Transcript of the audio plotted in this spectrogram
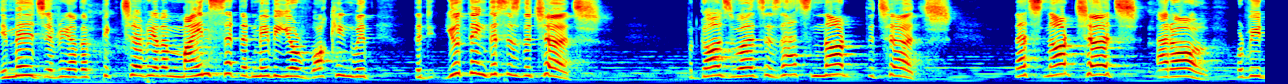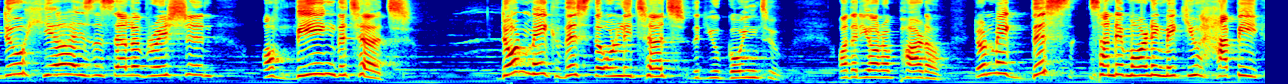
image, every other picture, every other mindset that maybe you're walking with that you think this is the church. But God's word says that's not the church. That's not church at all. What we do here is the celebration of being the church. Don't make this the only church that you're going to or that you're a part of. Don't make this Sunday morning make you happy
